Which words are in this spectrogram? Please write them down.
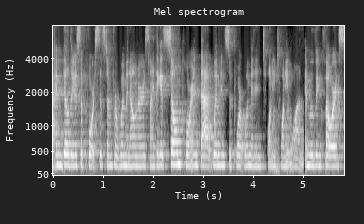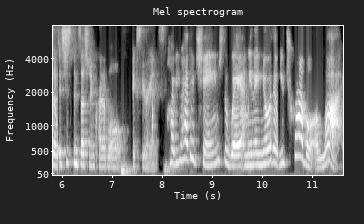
I'm building a support system for women owners. And I think it's so important that women support women in 2021 and moving forward. So it's just been such an incredible experience. Have you had to change the way? I mean, I know that you travel a lot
